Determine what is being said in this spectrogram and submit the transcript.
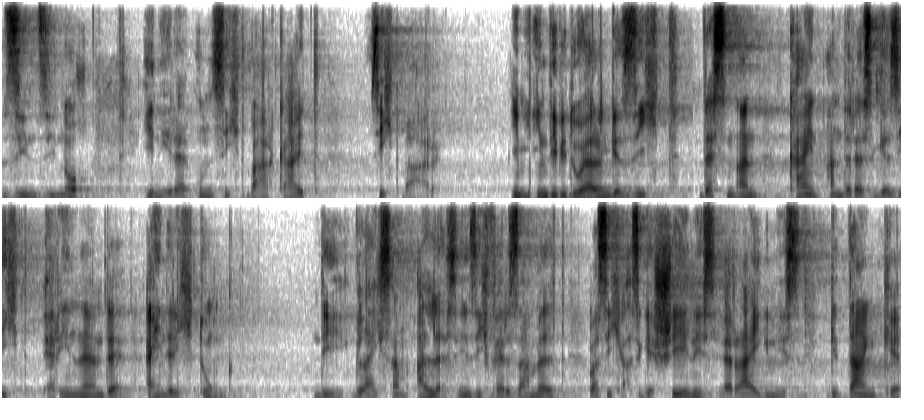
sind sie noch in ihrer Unsichtbarkeit sichtbar. Im individuellen Gesicht, dessen an kein anderes Gesicht erinnernde Einrichtung, die gleichsam alles in sich versammelt, was sich als Geschehnis, Ereignis, Gedanke,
